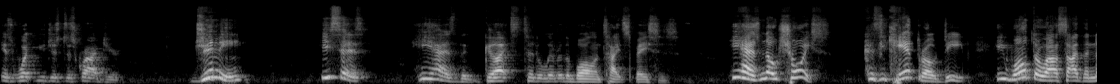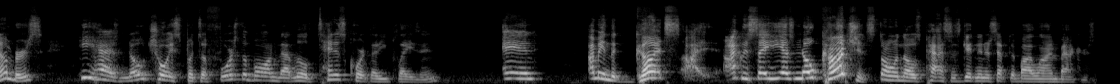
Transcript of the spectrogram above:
is what you just described here. Jimmy, he says he has the guts to deliver the ball in tight spaces. He has no choice because he can't throw deep. He won't throw outside the numbers. He has no choice but to force the ball into that little tennis court that he plays in. And I mean, the guts, I, I could say he has no conscience throwing those passes, getting intercepted by linebackers.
